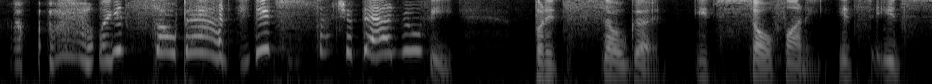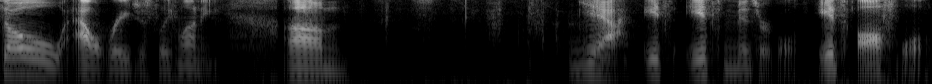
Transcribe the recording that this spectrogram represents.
like it's so bad. It's such a bad movie, but it's so good. It's so funny. It's it's so outrageously funny. Um, yeah, it's it's miserable. It's awful.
